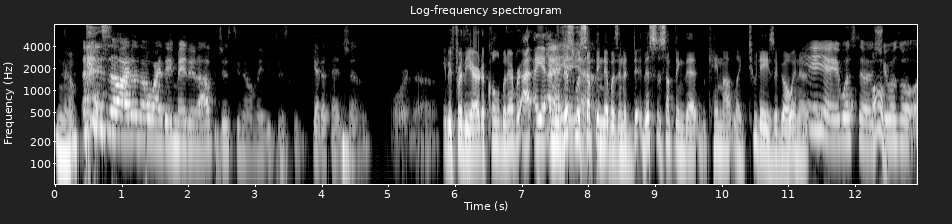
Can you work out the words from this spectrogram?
No. so I don't know why they made it up. Just you know, maybe just to get attention for the. Maybe for the article, whatever. I, I, I Yeah, mean, this yeah, was yeah. something that was in a. This is something that came out like two days ago in a. Yeah, yeah, it was the. She Oh. was all,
